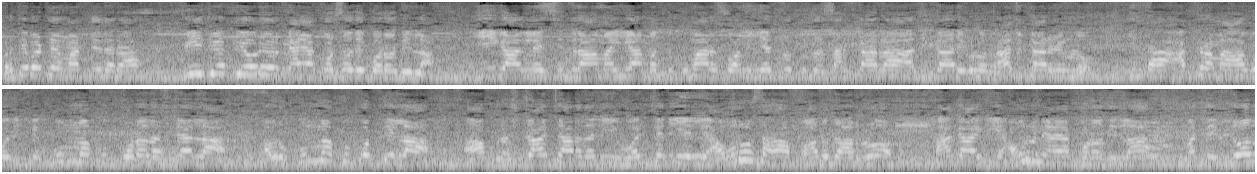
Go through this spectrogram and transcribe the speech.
ಪ್ರತಿಭಟನೆ ಮಾಡ್ತಿದಾರಾ ಬಿಜೆಪಿಯವರು ಇವರು ನ್ಯಾಯ ಕೊಡಿಸೋದಕ್ಕೆ ಬರೋದಿಲ್ಲ. ಈಗಾಗಲೇ ಸಿದ್ದರಾಮಯ್ಯ ಮತ್ತು ಕುಮಾರಸ್ವಾಮಿ ನೇತೃತ್ವದ ಸರ್ಕಾರ, ಅಧಿಕಾರಿಗಳು, ರಾಜಕಾರಣಿಗಳು ಇಂತಹ ಅಕ್ರಮ ಆಗೋದಕ್ಕೆ ಕುಮ್ಮಕ್ಕು ಕೊಡೋದಷ್ಟೇ ಅಲ್ಲ, ಅವರು ಕುಮ್ಮಕ್ಕು ಕೊಟ್ಟಿಲ್ಲ. ಆ ಭ್ರಷ್ಟಾಚಾರದಲ್ಲಿ ವಂಚನೆಯಲ್ಲಿ ಅವರೂ ಸಹ ಪಾಲುದಾರರು. ಹಾಗಾಗಿ ಅವರು ನ್ಯಾಯ ಕೊಡೋದಿಲ್ಲ. ಮತ್ತೆ ವಿರೋಧ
